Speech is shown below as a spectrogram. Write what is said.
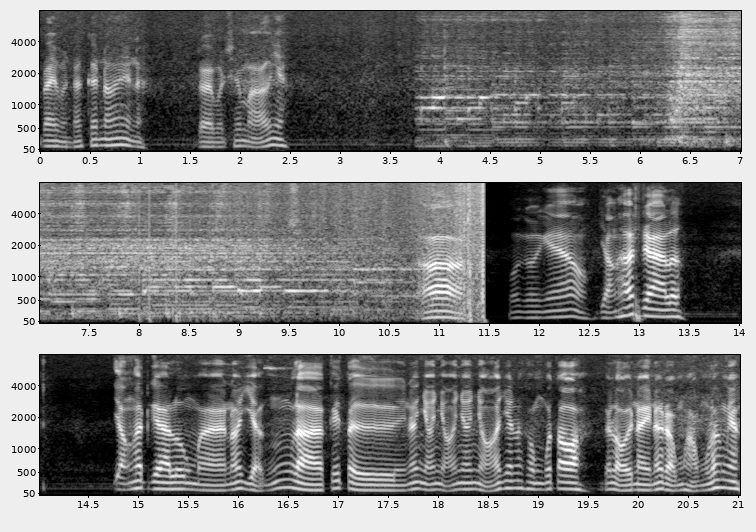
Đây mình đã kết nối này nè. Rồi mình sẽ mở nha. À, nghe không? Dẫn hết ra luôn. Dẫn hết ra luôn mà nó vẫn là cái từ nó nhỏ nhỏ nhỏ nhỏ chứ nó không có to. Cái loại này nó rộng họng lắm nha.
